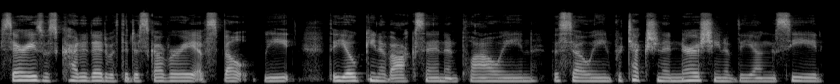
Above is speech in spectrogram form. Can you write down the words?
Ceres was credited with the discovery of spelt wheat, the yoking of oxen and plowing, the sowing, protection, and nourishing of the young seed,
